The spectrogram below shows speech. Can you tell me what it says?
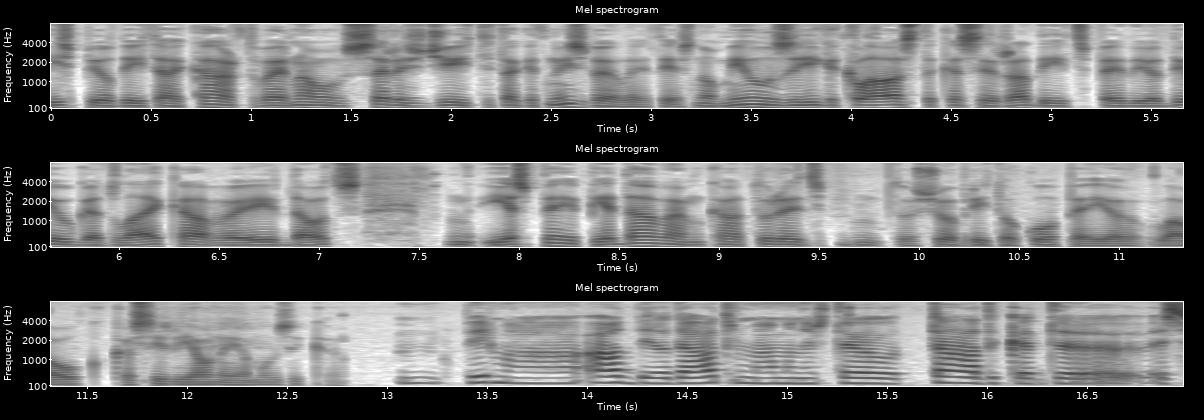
izpildītāja kārta, vai nav sarežģīti tagad nu, izvēlēties no milzīga klāsta, kas ir radīts pēdējo divu gadu laikā, vai ir daudz iespēju piedāvājumu, kā tu redzi to šobrīd to kopējo lauku, kas ir jaunajā mūzikā. Pirmā atbilde ātrumā man ir tāda, ka uh, es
